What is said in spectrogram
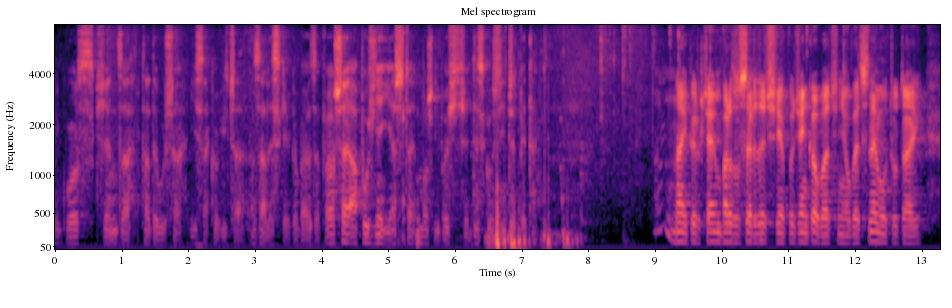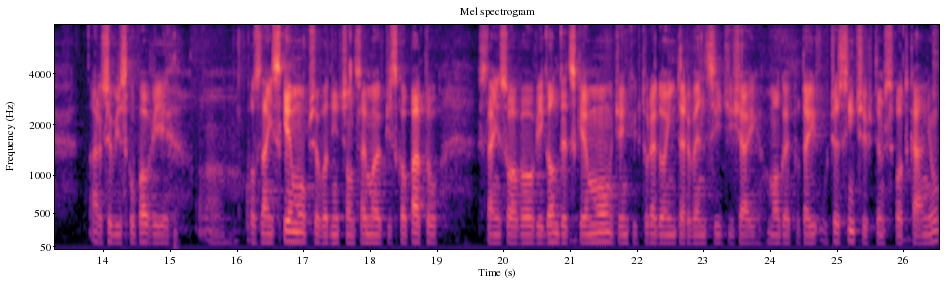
głos księdza Tadeusza Isakowicza Zaleskiego. Bardzo proszę, a później jeszcze możliwość dyskusji czy pytań. Najpierw chciałem bardzo serdecznie podziękować nieobecnemu tutaj arcybiskupowi e, poznańskiemu, przewodniczącemu episkopatu Stanisławowi Gondeckiemu, dzięki którego interwencji dzisiaj mogę tutaj uczestniczyć w tym spotkaniu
